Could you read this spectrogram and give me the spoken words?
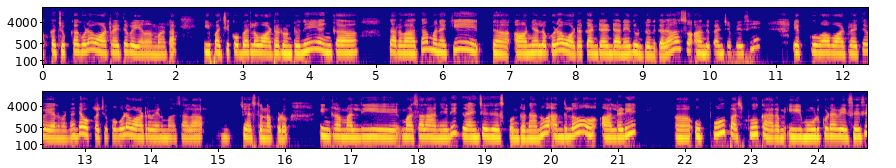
ఒక్క చుక్క కూడా వాటర్ అయితే వేయను అనమాట ఈ పచ్చి కొబ్బరిలో వాటర్ ఉంటుంది. ఇంకా తర్వాత మనకి ఆనియన్లో కూడా వాటర్ కంటెంట్ అనేది ఉంటుంది కదా. సో అందుకని చెప్పేసి ఎక్కువ వాటర్ అయితే వేయాలన్నమాట అంటే ఒక్క చుక్క కూడా వాటర్ వేయను. మసాలా చేస్తున్నప్పుడు. ఇంకా మళ్ళీ మసాలా అనేది గ్రైండ్ చేసేసుకుంటున్నాను. అందులో ఆల్రెడీ ఉప్పు పసుపు కారం ఈ మూడు కూడా వేసేసి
